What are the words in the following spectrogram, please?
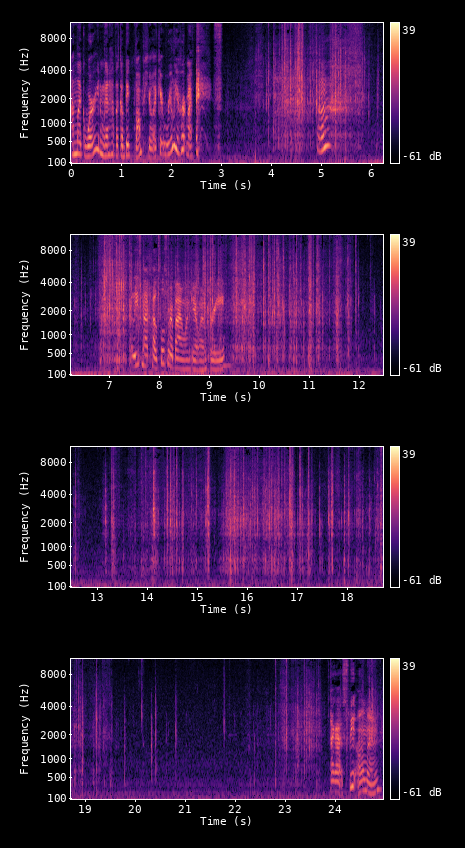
I'm like worried I'm gonna have like a big bump here. Like it really hurt my face. uh, at least my pretzels were buy one, get one free. I got sweet almond.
